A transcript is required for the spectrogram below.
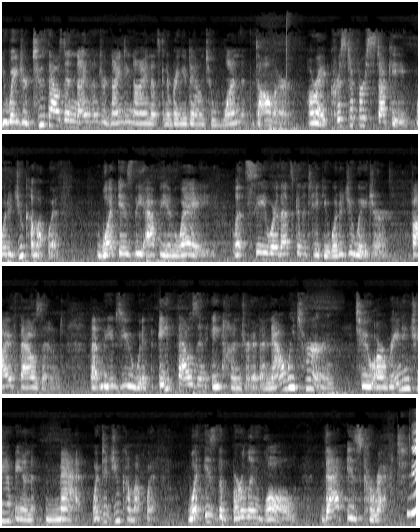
You wagered 2,999. That's going to bring you down to $1. All right, Christopher Stuckey, what did you come up with? What is the Appian Way? Let's see where that's going to take you. What did you wager? 5,000. That leaves you with 8,800. And now we turn to our reigning champion, Matt. What did you come up with? What is the Berlin Wall? That is correct. Between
